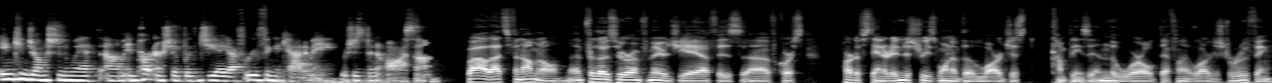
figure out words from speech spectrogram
in conjunction with, um, in partnership with GAF Roofing Academy, which has been awesome. Wow, that's phenomenal. And for those who are unfamiliar, GAF is, uh, of course, part of Standard Industries, one of the largest companies in the world, definitely the largest roofing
